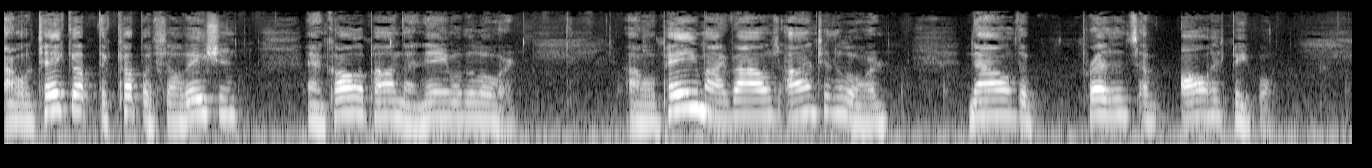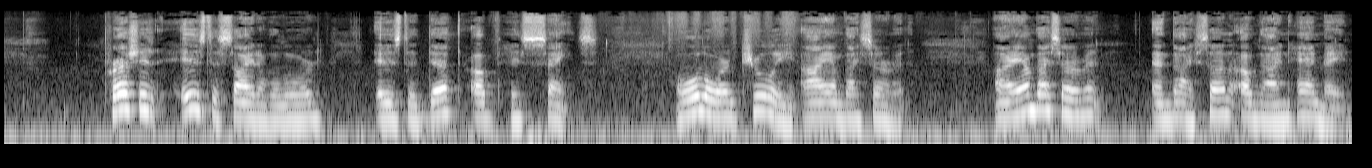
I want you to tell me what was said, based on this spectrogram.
I will take up the cup of salvation and call upon the name of the Lord. I will pay my vows unto the Lord, now the presence of all his people. Precious is the sight of the Lord, is the death of his saints. O Lord, truly I am thy servant. I am thy servant, and thy son of thine handmaid.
